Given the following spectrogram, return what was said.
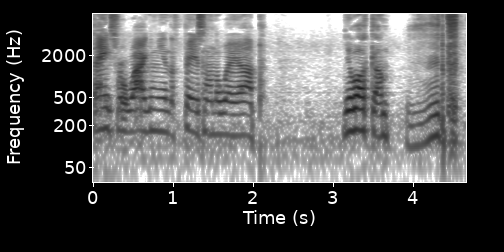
Thanks for wagging me in the face on the way up. You're welcome.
